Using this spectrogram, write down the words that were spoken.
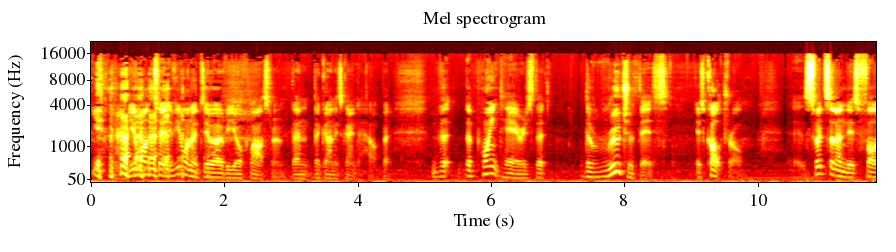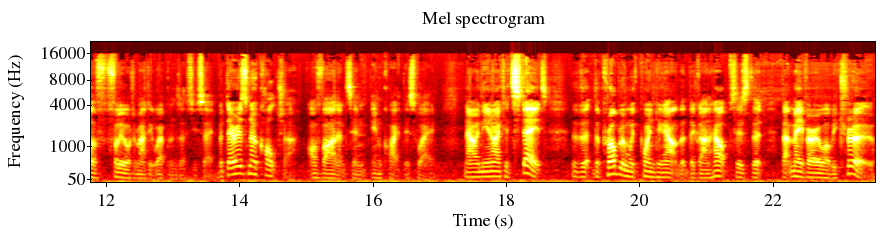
Yeah. You know, if you want to, if you want to do over your classroom, then the gun is going to help. But the the point here is that the root of this is cultural. Switzerland is full of fully automatic weapons, as you say, but there is no culture of violence in, in quite this way. Now, in the United States, the, the problem with pointing out that the gun helps is that that may very well be true,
